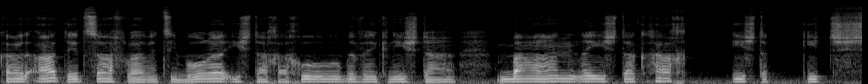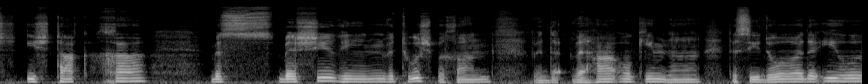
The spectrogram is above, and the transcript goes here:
כד עתת ספרא וציבורא השתכחו בבי כנישתא, בן להשתכח, השתכחה בשירין ותושבחן, והאוקימנה דסידורא דאיהו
